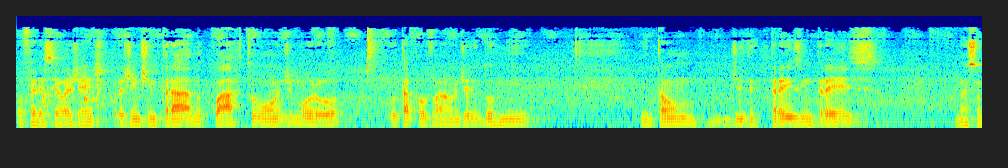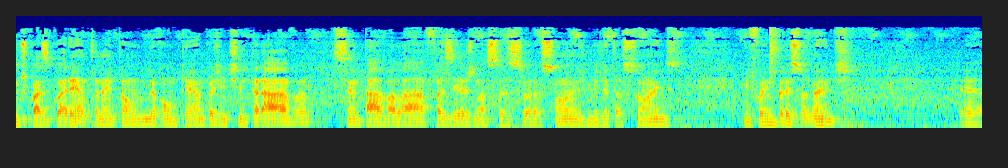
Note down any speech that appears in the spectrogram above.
ofereceu a gente para a gente entrar no quarto onde morou o Tapovan, onde ele dormia. Então, de três em três, nós somos quase 40, né? Então levou um tempo, a gente entrava, sentava lá, fazia as nossas orações, meditações, e foi impressionante. É,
